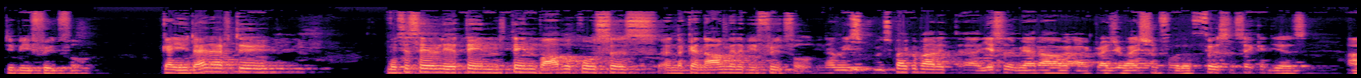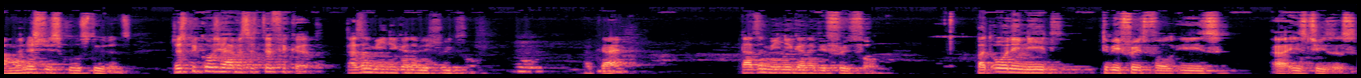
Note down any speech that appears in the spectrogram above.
to be fruitful. Okay, you don't have to necessarily attend 10 Bible courses and, okay, now I'm going to be fruitful. You know, we, we spoke about it uh, yesterday. We had our uh, graduation for the first and second years uh, ministry school students. Just because you have a certificate doesn't mean you're going to be fruitful. Okay? Doesn't mean you're going to be fruitful. But all you need to be fruitful is, uh, is Jesus.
